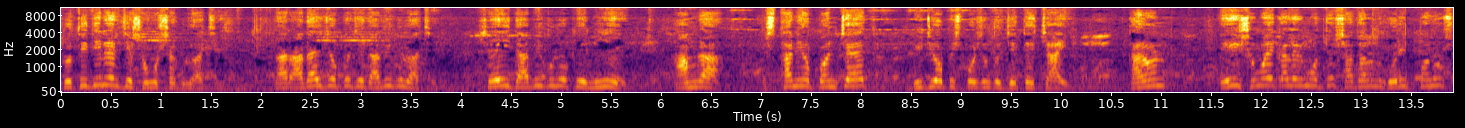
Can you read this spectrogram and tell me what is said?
প্রতিদিনের যে সমস্যাগুলো আছে তার আদায়যোগ্য যে দাবিগুলো আছে সেই দাবিগুলোকে নিয়ে আমরা স্থানীয় পঞ্চায়েত, বিডিও অফিস পর্যন্ত যেতে চাই। কারণ এই সময়কালের মধ্যে সাধারণ গরিব মানুষ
